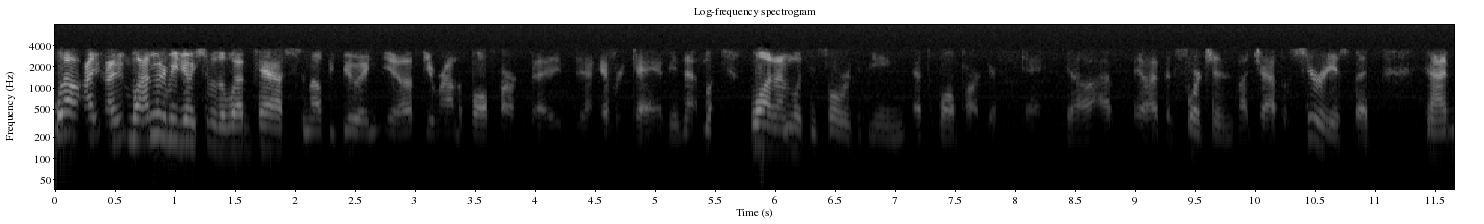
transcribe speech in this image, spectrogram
Well, I, I, well, I'm going to be doing some of the webcasts, and I'll be doing you know be around the ballpark uh, every day. I mean, that, one, I'm looking forward to being at the ballpark every. You know, I've, you know, I've been fortunate in my job with Sirius that you know, I've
